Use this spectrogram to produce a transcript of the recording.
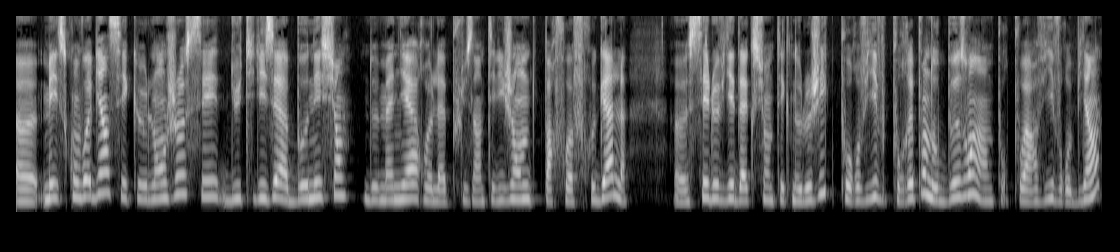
Euh, mais ce qu'on voit bien, c'est que l'enjeu, c'est d'utiliser à bon escient, de manière la plus intelligente, parfois frugale, euh, ces leviers d'action technologique pour vivre, pour répondre aux besoins, hein, pour pouvoir vivre bien,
